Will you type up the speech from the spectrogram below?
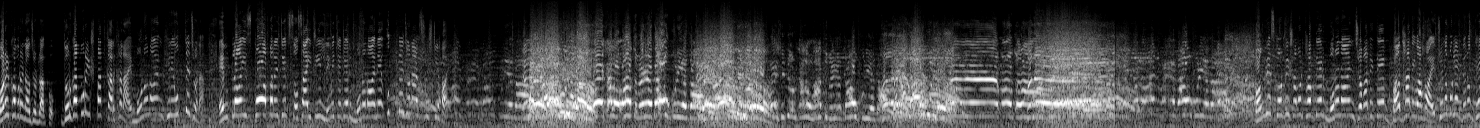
পরের খবরে নজর রাখব। দুর্গাপুর ইস্পাত কারখানায় মনোনয়ন ঘিরে উত্তেজনা। এমপ্লয়িজ কোঅপারেটিভ সোসাইটি লিমিটেডের মনোনয়নে উত্তেজনার সৃষ্টি হয়। কংগ্রেস কর্মী সমর্থকদের মনোনয়ন জমা দিতে বাধা দেওয়া হয়। তৃণমূলের বিরুদ্ধে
